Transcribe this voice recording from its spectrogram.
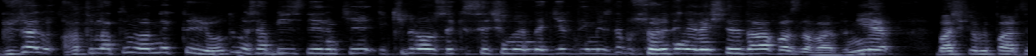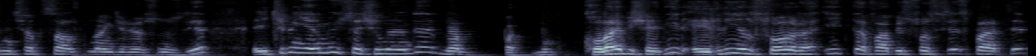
Güzel hatırlattığın örnek de iyi oldu. Mesela biz diyelim ki 2018 seçimlerine girdiğimizde bu söylediğin eleştiri daha fazla vardı. Niye başka bir partinin çatısı altından giriyorsunuz diye. E, 2023 seçimlerinde ya bak bu kolay bir şey değil. 50 yıl sonra ilk defa bir sosyalist parti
